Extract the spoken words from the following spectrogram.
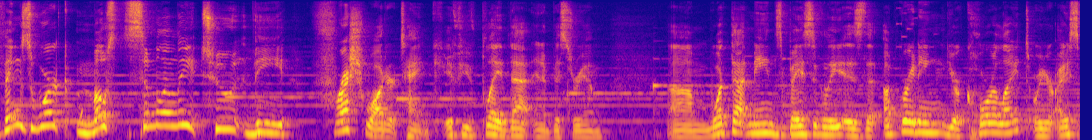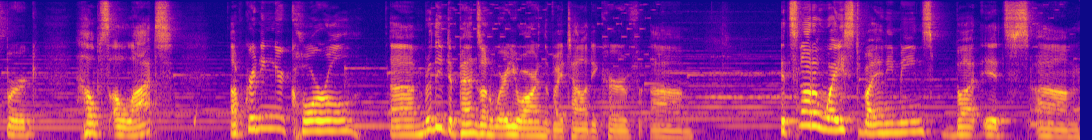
things work most similarly to the freshwater tank, if you've played that in Abyssrium. Um, what that means basically is that upgrading your coralite or your iceberg helps a lot. Upgrading your coral um, really depends on where you are in the vitality curve. Um, it's not a waste by any means, but it's um,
